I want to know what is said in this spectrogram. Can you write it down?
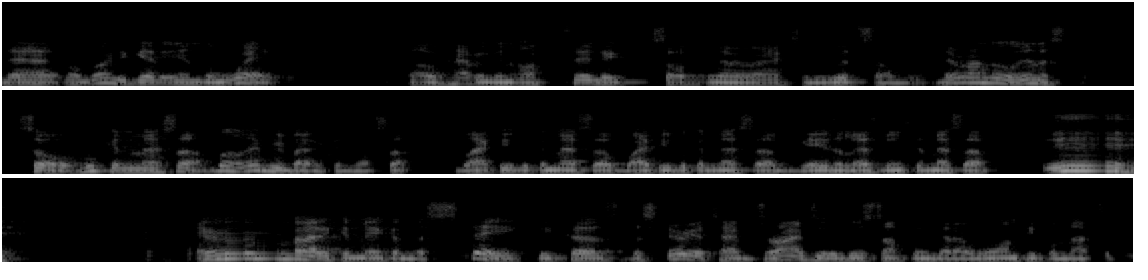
that are going to get in the way of having an authentic social interaction with someone. There are no innocent. So who can mess up? Well, everybody can mess up. Black people can mess up, white people can mess up, gays and lesbians can mess up. Yeah. Everybody can make a mistake because the stereotype drives you to do something that I warn people not to do.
